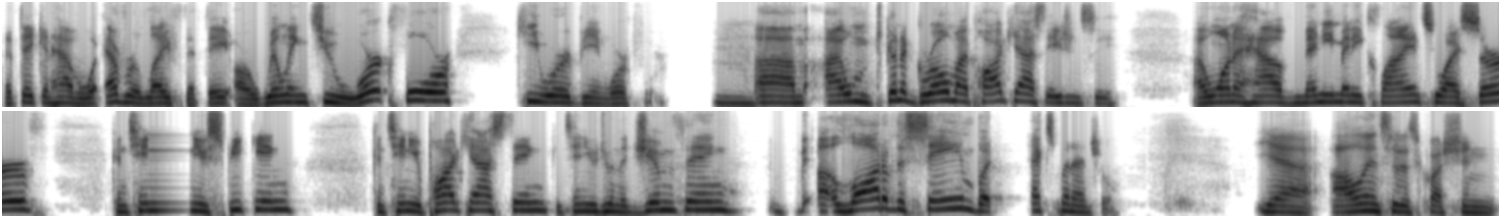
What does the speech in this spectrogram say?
that they can have whatever life that they are willing to work for. Keyword being work for. Mm. Um, I'm going to grow my podcast agency. I want to have many, many clients who I serve, continue speaking, continue podcasting, continue doing the gym thing. A lot of the same, but exponential. Yeah, I'll answer this question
